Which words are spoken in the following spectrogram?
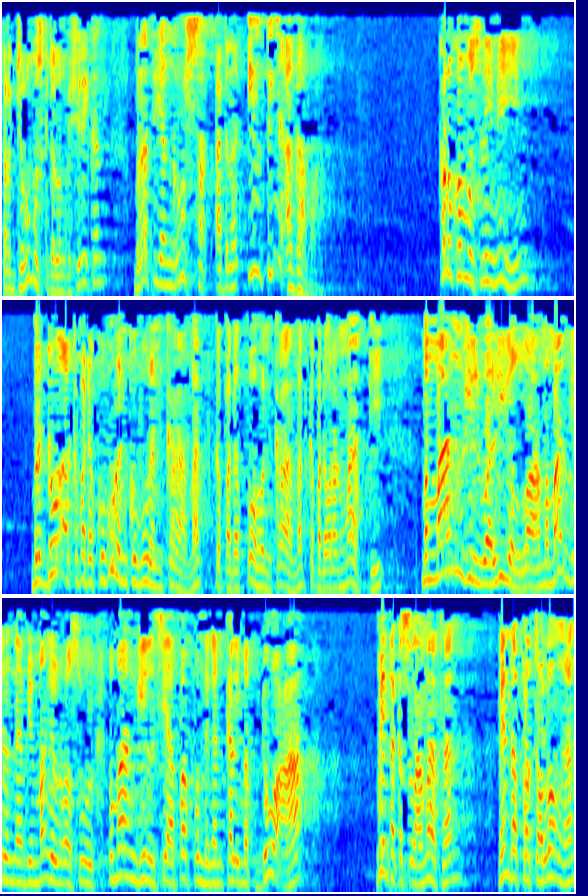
terjerumus ke dalam kesyirikan berarti yang rusak adalah intinya agama. Kalau kaum muslimin berdoa kepada kuburan-kuburan keramat, kepada pohon keramat, kepada orang mati, memanggil wali Allah, memanggil Nabi, memanggil Rasul, memanggil siapa pun dengan kalimat doa, minta keselamatan, minta pertolongan,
